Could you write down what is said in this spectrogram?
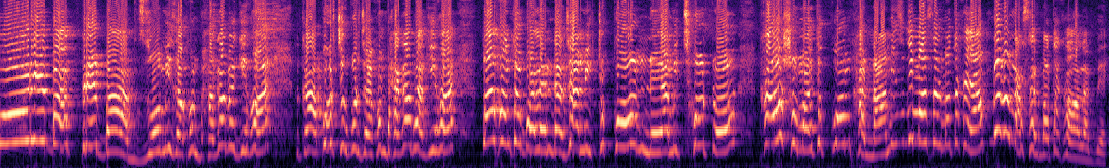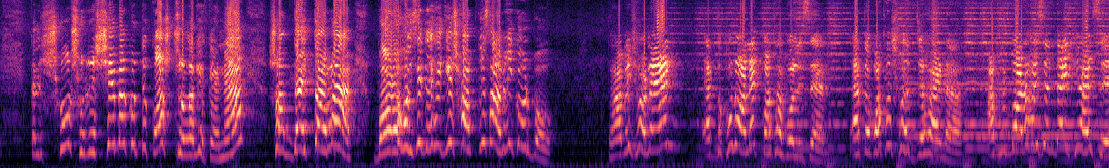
ওরে বাপ রে বাপ, জমি যখন ভাগাভাগি হয়, কাপড় চোপড় যখন ভাগাভাগি হয় তখন তো বলেন না যে আমি একটু কম নেই, আমি ছোট। খাওয়ার সময় তো কম খান না। আমি যদি মাছের মাথা খাই, আপনারও মাছের মাথা খাওয়া লাগবে। তাহলে শ্বশুরের সেবা করতে কষ্ট লাগে কেন হ্যাঁ? সব দায়িত্ব আমার। বড় হয়েছে দেখে কি সব কিছু আমি করব? ভাবি, শোনেন, এতক্ষণ অনেক কথা বলেছেন। এত কথা সহ্য হয় না। আপনি বড় হয়েছেন তাই কি হয়েছে?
